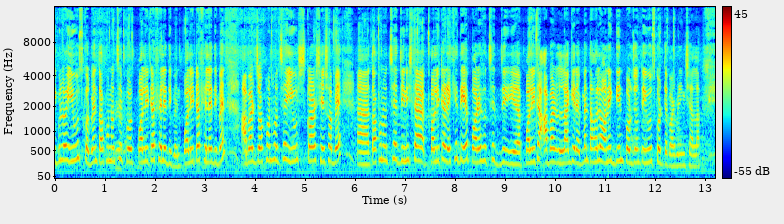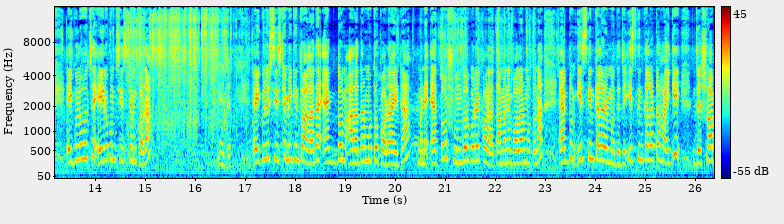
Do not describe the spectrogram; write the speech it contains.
এগুলো ইউজ করবেন তখন হচ্ছে পলিটা ফেলে দিবেন পলিটা ফেলে দিবেন। আবার যখন হচ্ছে ইউজ করা শেষ হবে তখন হচ্ছে জিনিসটা পলিটা রেখে দিয়ে পরে হচ্ছে যে পলিটা আবার লাগিয়ে রাখবেন তাহলে অনেক দিন পর্যন্ত ইউজ করতে পারবেন ইনশাল্লাহ এইগুলো হচ্ছে এইরকম সিস্টেম করা। এই যে এইগুলির সিস্টেমই কিন্তু আলাদা, একদম আলাদার মতো করা এটা। মানে এত সুন্দর করে করা, তা মানে বলার মতো না। একদম স্কিন কালারের মধ্যে, যে স্কিন কালারটা হয় কি, যে সব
